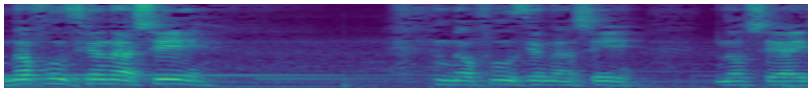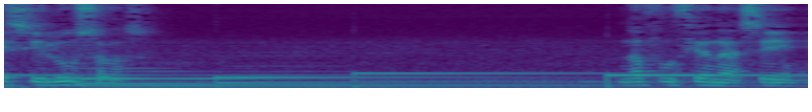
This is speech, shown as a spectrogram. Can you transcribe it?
No funciona así. No funciona así. No seáis ilusos. No funciona así.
